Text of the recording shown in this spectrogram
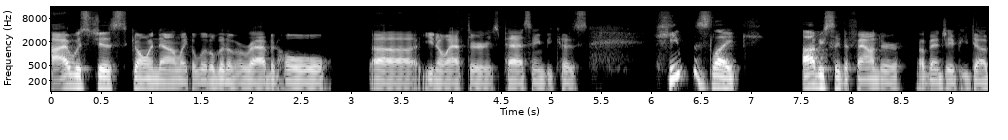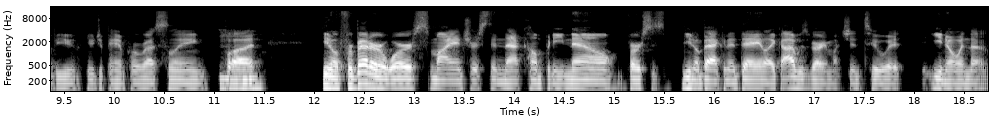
I was just going down like a little bit of a rabbit hole, uh, you know, after his passing because he was like obviously the founder of NJPW, New Japan Pro Wrestling, mm-hmm. but you know, for better or worse, my interest in that company now versus, you know, back in the day, like I was very much into it, you know, in the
